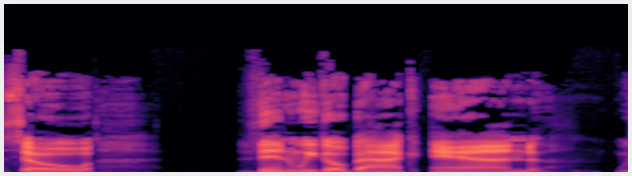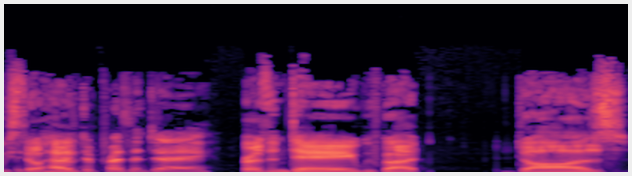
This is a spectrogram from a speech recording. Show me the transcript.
so then we go back and we We still have to present day. present day. We've got Dawes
